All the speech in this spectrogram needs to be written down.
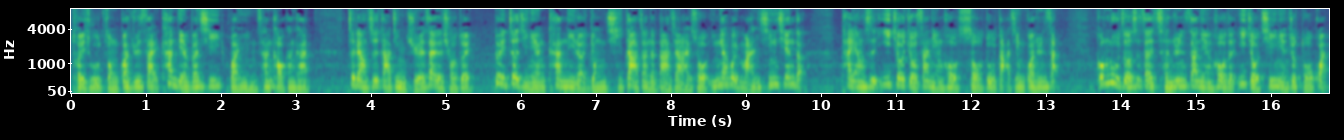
推出总冠军赛看点分析，欢迎参考看看。这两支打进决赛的球队，对这几年看腻了勇骑大战的大家来说，应该会蛮新鲜的。太阳是一九九三年后首度打进冠军赛，公路则是在成军三年后的一九七一年就夺冠，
